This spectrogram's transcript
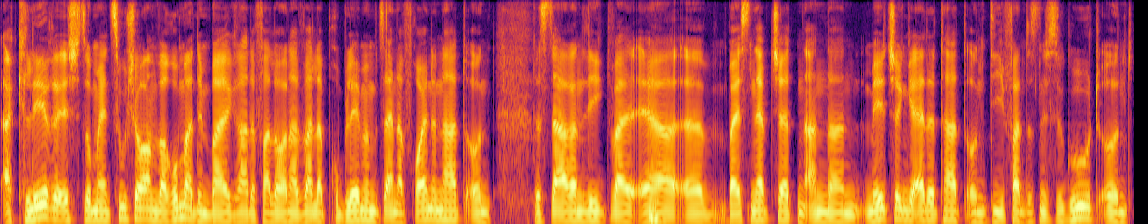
erkläre ich so meinen Zuschauern, warum er den Ball gerade verloren hat, weil er Probleme mit seiner Freundin hat und das daran liegt, weil er äh, bei Snapchat einen anderen Mädchen geaddet hat und die fand es nicht so gut und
